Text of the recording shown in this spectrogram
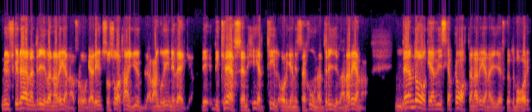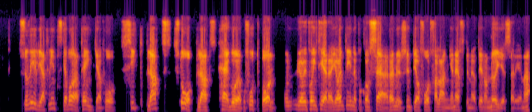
nu ska du även driva en arenafråga. Det är inte så att han jublar, han går in i väggen. Det, det krävs en helt till organisation att driva en arena. Mm. Den dagen vi ska prata en arena i IFK Göteborg så vill jag att vi inte ska bara tänka på sittplats, ståplats, här går jag på fotboll. Och jag vill poängtera, jag är inte inne på konserter nu så inte jag får falangen efter mig att det är någon nöjesarena.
